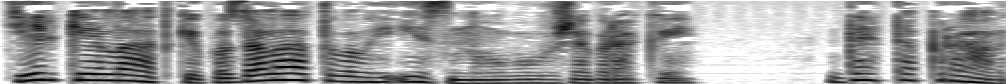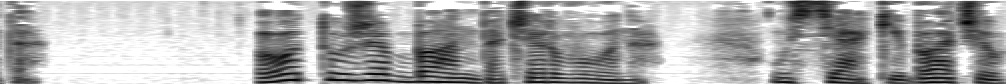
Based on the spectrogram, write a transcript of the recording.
тільки латки позалатували і знову вже браки. Де та правда? От уже банда червона. усякі бачив,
